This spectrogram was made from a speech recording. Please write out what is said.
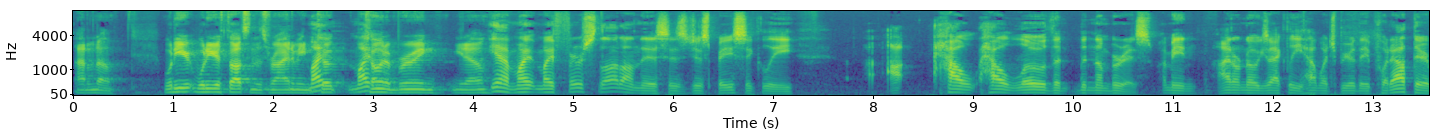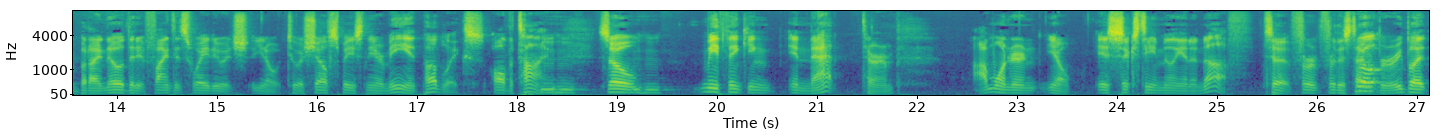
I don't know. What are your What are your thoughts on this, Ryan? I mean, My- Co- my- Kona Brewing, you know, Yeah, my my first thought on this is just basically uh, how how low the the number is. I mean, I don't know exactly how much beer they put out there, but I know that it finds its way to its you know to a shelf space near me at Publix all the time. So me thinking in that term, I'm wondering, you know, is 16 million enough to for for this type Well- of brewery? But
